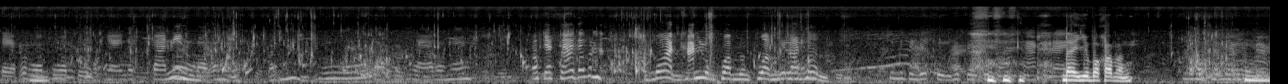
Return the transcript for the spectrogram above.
แต่พวกตัวตัวใหญ่ดอกปลานิ่มบอกว่าไงปลานิ่มโอ้ปลาปลาว่าไงออกจากสายแต่มันบ้อนหันลงความลงความที่รอดเพิ่มที่ไม่เป็นเลือดตื่นเขาเจอตัวช้ากันได้ได้อยู่บ่ครับมันอืม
